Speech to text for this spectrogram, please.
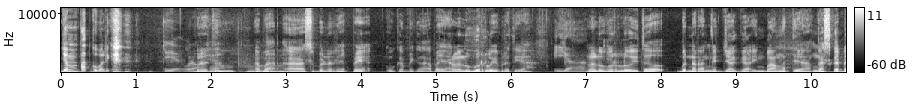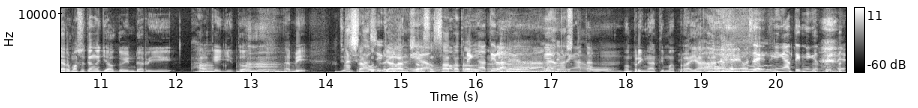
Jam 4 gue balik. Iya, orang Berarti apa eh, sebenarnya pe bukan pegang apa ya leluhur lo ya berarti ya. iya. Leluhur lo itu beneran ngejagain banget ya, nggak sekedar maksudnya ngejagain dari hal kayak gitu, tapi j- Ngasih takut tahu jalan Iya, tersesat atau memperingati eh, lah ya, Iya, ngasih peringatan. tahu. Hmm. memperingati mah perayaan. Oh iya, iya, maksudnya ngingatin ngingetin ya.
